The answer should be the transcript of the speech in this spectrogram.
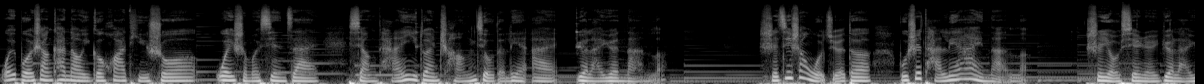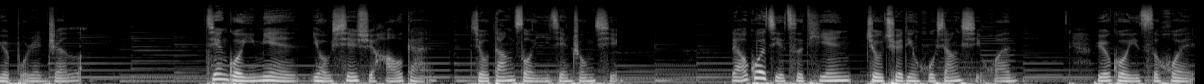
微博上看到一个话题说，为什么现在想谈一段长久的恋爱越来越难了？实际上，我觉得不是谈恋爱难了，是有些人越来越不认真了。见过一面，有些许好感，就当做一见钟情；聊过几次天，就确定互相喜欢；约过一次会，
